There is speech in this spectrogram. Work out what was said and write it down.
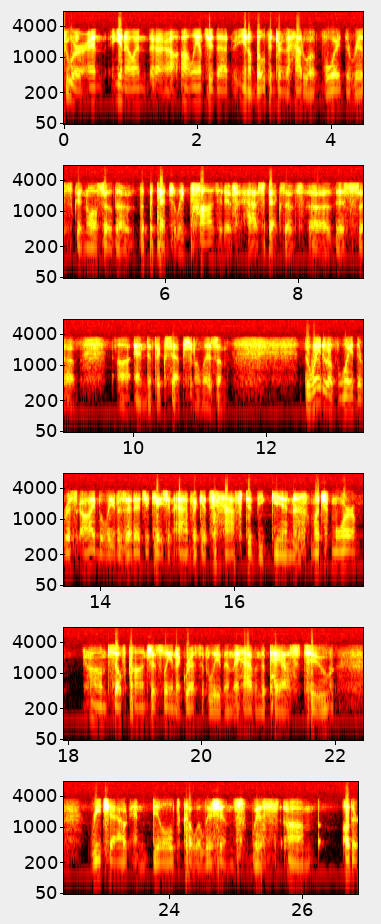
Sure, and you know, and uh, I'll answer that, you know, both in terms of how to avoid the risk and also the the potentially positive aspects of uh, this uh, uh end of exceptionalism. The way to avoid the risk, I believe, is that education advocates have to begin much more um, self consciously and aggressively than they have in the past to reach out and build coalitions with um, other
